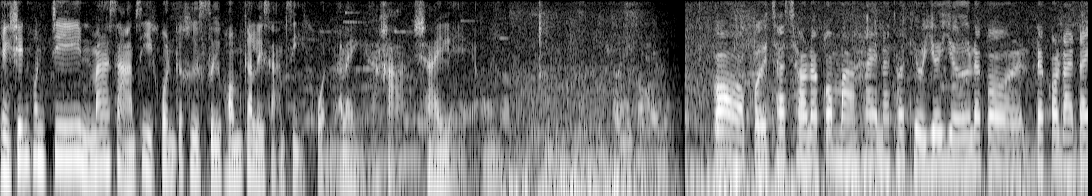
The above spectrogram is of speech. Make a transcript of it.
อย่างเช่นคนจีนมา 3 4 คนก็คือซื้อพร้อมกันเลย 3 4 คนอะไรอย่างเงี้ยค่ะ ใช่แล้ว ก็เปิดเช้าๆแล้วก็มาให้นักท่องเที่ยวเยอะ ๆ แล้วก็แล้วก็รายได้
